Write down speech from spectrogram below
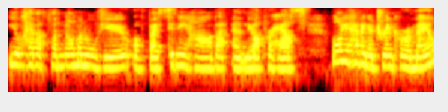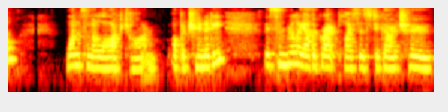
you'll have a phenomenal view of both Sydney Harbour and the Opera House while you're having a drink or a meal. Once in a lifetime opportunity. There's some really other great places to go to.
